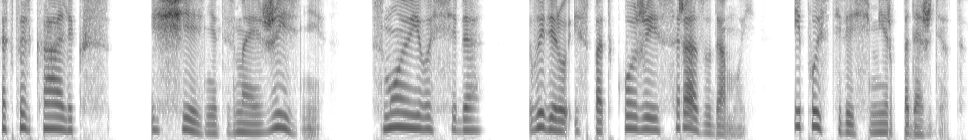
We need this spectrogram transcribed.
Как только Алекс исчезнет из моей жизни, Смою его с себя, выдеру из-под кожи и сразу домой. И пусть весь мир подождет.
